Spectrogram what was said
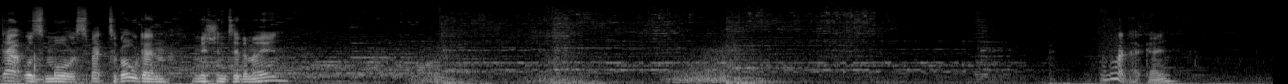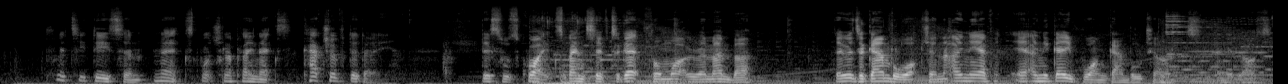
That was more respectable than Mission to the Moon. I like that game. Pretty decent. Next, what shall I play next? Catch of the Day. This was quite expensive to get from what I remember. There is a gamble option. Only it only gave one gamble chance and it lost.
